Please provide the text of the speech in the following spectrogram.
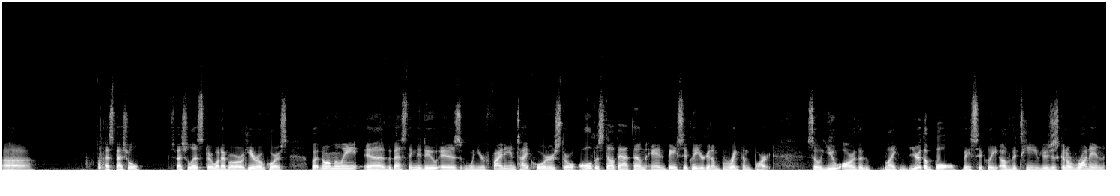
a, a special specialist or whatever, or a hero, of course. But normally, uh, the best thing to do is when you're fighting in tight quarters, throw all the stuff at them, and basically you're gonna break them apart. So you are the like you're the bull basically of the team. You're just gonna run in,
